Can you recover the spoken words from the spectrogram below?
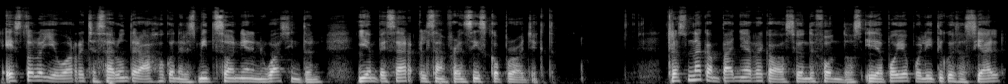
Esto lo llevó a rechazar un trabajo con el Smithsonian en Washington y empezar el San Francisco Project. Tras una campaña de recaudación de fondos y de apoyo político y social,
